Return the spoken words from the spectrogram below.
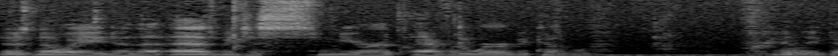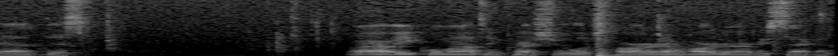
there's no way you're doing that. As we just smear it everywhere because we're really bad at this. Wow, equal mounting pressure looks harder and harder every second.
